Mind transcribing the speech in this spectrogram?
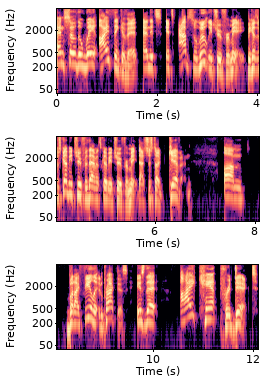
And so the way I think of it, and it's it's absolutely true for me, because if it's gonna be true for them, it's gonna be true for me. That's just a given. Um, but I feel it in practice, is that I can't predict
